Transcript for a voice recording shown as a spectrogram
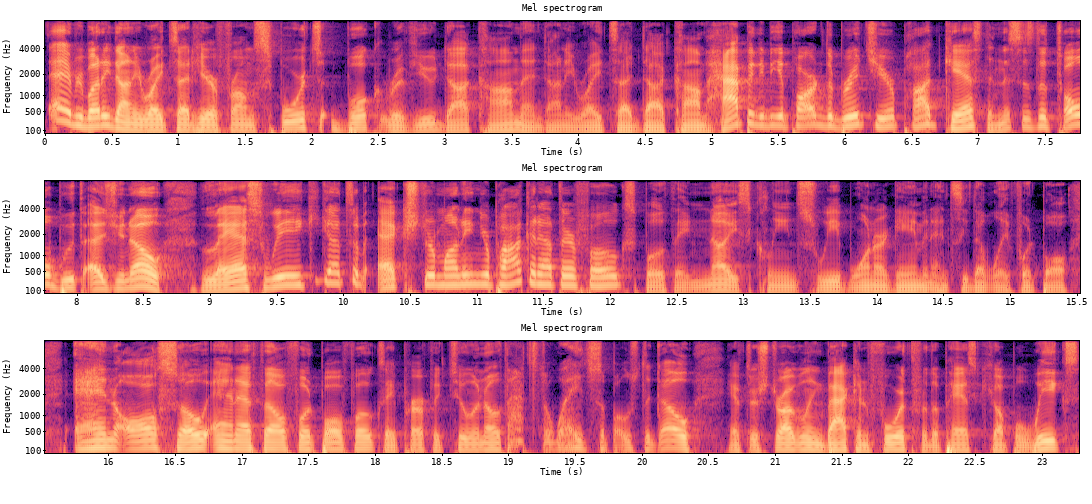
Hey everybody, Donnie Rightside here from sportsbookreview.com and DonnieRightside.com. Happy to be a part of the Bridge here podcast, and this is the toll booth. As you know, last week you got some extra money in your pocket out there, folks. Both a nice, clean sweep, won our game in NCAA football, and also NFL football, folks. A perfect 2 0. That's the way it's supposed to go. After struggling back and forth for the past couple weeks,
